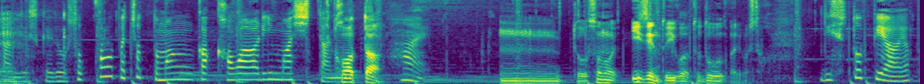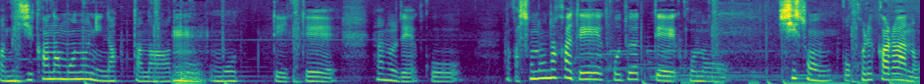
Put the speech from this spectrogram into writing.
たんですけど、そこからやっぱちょっと漫画変わりましたね。変わった。はい。うーんとその以前と以後だとどうなりましたか？ディストピアやっぱ身近なものになったなと思っていて、なのでこうなんかその中でこうどうやってこの子孫こうこれからの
